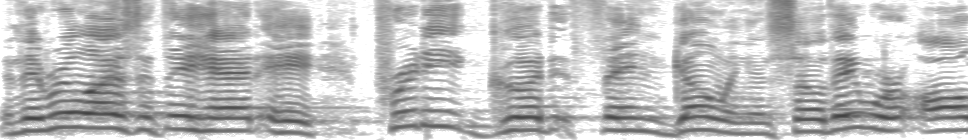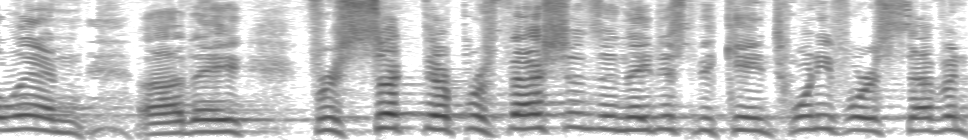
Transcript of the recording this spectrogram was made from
And they realized that they had a pretty good thing going. And so they were all in. Uh, they forsook their professions and they just became 24 7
